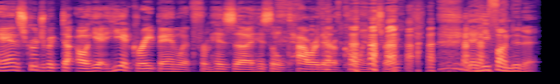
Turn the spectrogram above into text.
and Scrooge McDuck. Oh, he he had great bandwidth from his uh, his little tower there of coins, right? yeah, he funded it.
